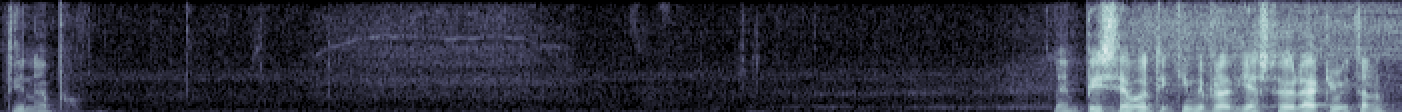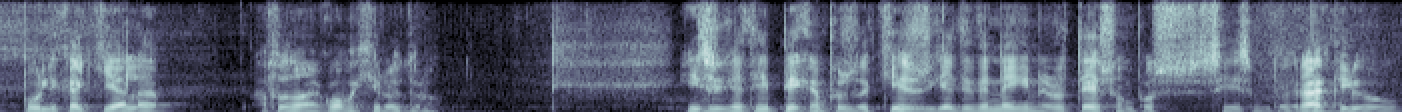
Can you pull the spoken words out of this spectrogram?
Τι να πω. Με πίστευα ότι εκείνη η βραδιά στο Ηράκλειο ήταν πολύ κακή, αλλά αυτό ήταν ακόμα χειρότερο. Ίσως γιατί υπήρχαν προσδοκίες, ίσως γιατί δεν έγινε rotation όπως σχέση με το Ηράκλειο.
